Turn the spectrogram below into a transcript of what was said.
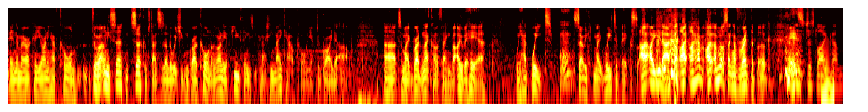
in America, you only have corn. There are only certain circumstances under which you can grow corn, and there are only a few things you can actually make out of corn. You have to grind it up uh, to make bread and that kind of thing. But over here, we had wheat, so we could make Weetabix. I, I you know, I, I have. I, I'm not saying I've read the book. It's just like. Um,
